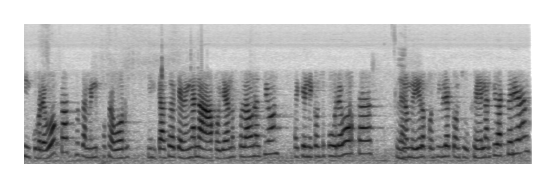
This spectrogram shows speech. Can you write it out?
sin cubrebocas. Eso también, por favor, en caso de que vengan a apoyarnos con la donación, hay que venir con su cubrebocas, en la medida de lo posible con su gel antibacterial.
